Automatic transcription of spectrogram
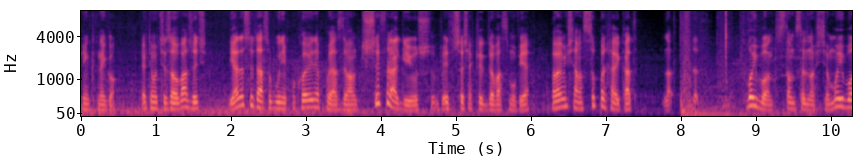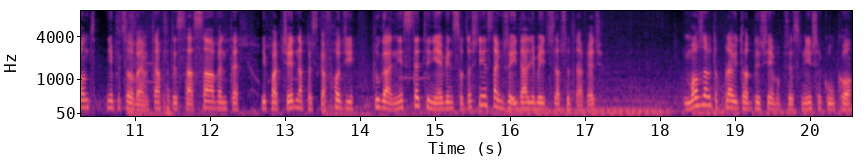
pięknego. Jak to możecie zauważyć, jadę sobie teraz ogólnie po kolejne pojazdy, mam trzy fragi już, więc sześć jak kiedy do was mówię. Mi się tam super Hellcat. No, no, mój błąd z tą celnością, mój błąd, nie wycelowałem. Tam jest ta sama wentę i patrzcie, jedna peska wchodzi, druga niestety nie, więc to też nie jest tak, że idealnie będziecie zawsze trafiać. Można by to poprawić teoretycznie poprzez mniejsze kółko,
